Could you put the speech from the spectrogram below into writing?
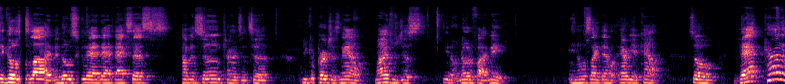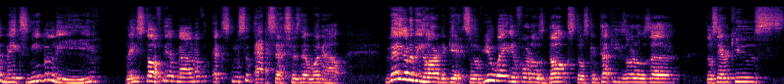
it goes live. And those who had that access coming soon turns into you can purchase now. Mine was just you know notify me. And it was like that on every account. So that kind of makes me believe, based off the amount of exclusive accesses that went out, they're gonna be hard to get. So if you're waiting for those dunks, those Kentuckies or those uh those Syracuse,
